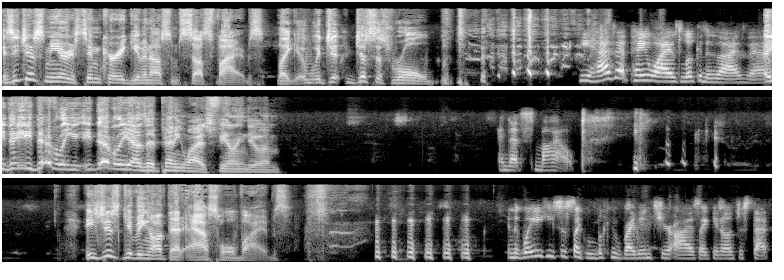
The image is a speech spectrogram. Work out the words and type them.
Is it just me, or is Tim Curry giving off some sus vibes? Like, with ju- just this role, He has that Pennywise look in his eyes, man. he, he definitely, he definitely has that Pennywise feeling to him. and that smile. He's just giving off that asshole vibes. And the way he's just like looking right into your eyes, like, you know, just that.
